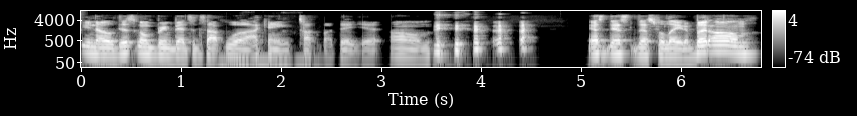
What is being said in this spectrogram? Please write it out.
you know, this is gonna bring back to the top. Well, I can't talk about that yet. Um, that's that's that's for later. But um,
